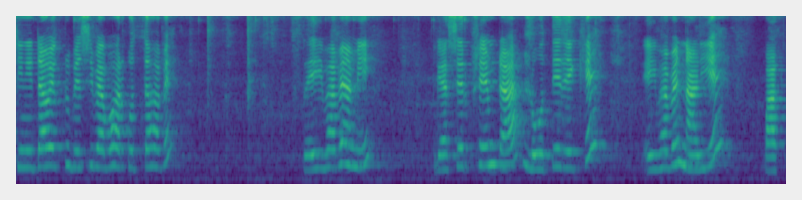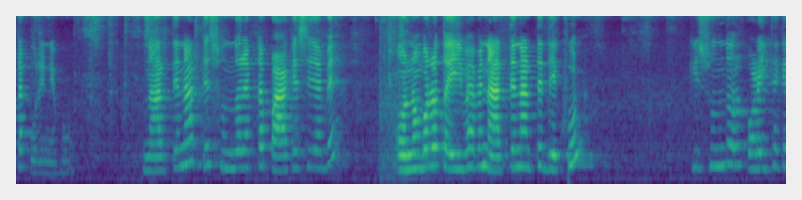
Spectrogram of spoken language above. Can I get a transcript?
চিনিটাও একটু বেশি ব্যবহার করতে হবে। তো এইভাবে আমি গ্যাসের ফ্লেমটা লোতে রেখে এইভাবে নাড়িয়ে পাকটা করে নেব। নাড়তে নাড়তে সুন্দর একটা পাক এসে যাবে। অনবরত এইভাবে নাড়তে নাড়তে দেখুন কি সুন্দর কড়াই থেকে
